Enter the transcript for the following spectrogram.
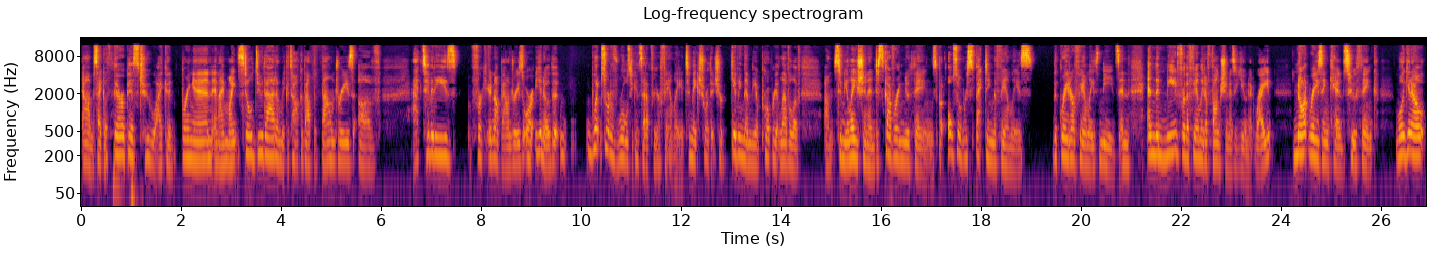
um, psychotherapist who i could bring in and i might still do that and we could talk about the boundaries of activities for not boundaries or you know the what sort of rules you can set up for your family to make sure that you're giving them the appropriate level of um, stimulation and discovering new things but also respecting the family's the greater family's needs and and the need for the family to function as a unit, right? Not raising kids who think, well, you know,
